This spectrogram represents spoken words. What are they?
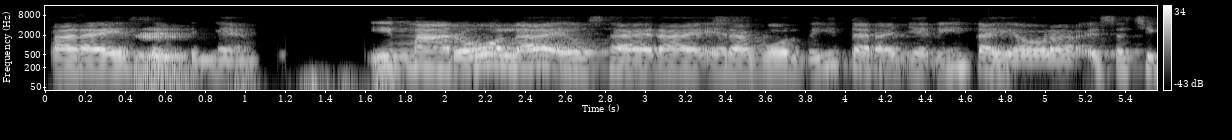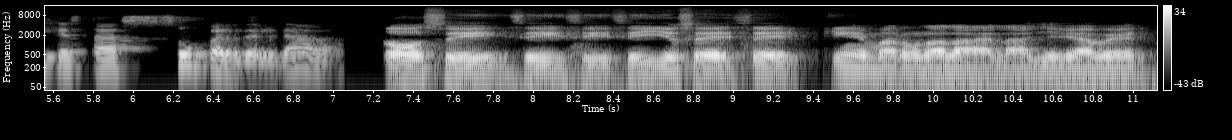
para ese tiempo. Y Marola, eh, o sea, era, era gordita, era llenita, y ahora esa chica está súper delgada. Oh, sí, sí, sí, sí, yo sé, sé quién es Marola, la, la llegué a ver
